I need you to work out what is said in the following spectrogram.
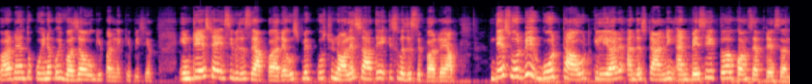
पढ़ रहे हैं तो कोई ना कोई वजह होगी पढ़ने के पीछे। इंटरेस्ट है इसी वजह से आप पढ़ रहे हैं। उसमें कुछ नॉलेज चाहते हैं, इस वजह से पढ़ रहे हैं आप। They should be good thought clear understanding and basic conceptation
